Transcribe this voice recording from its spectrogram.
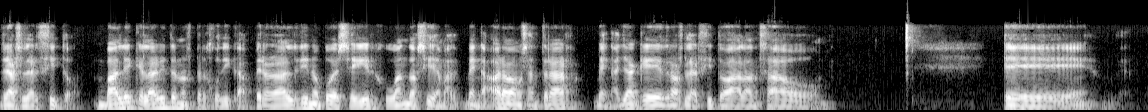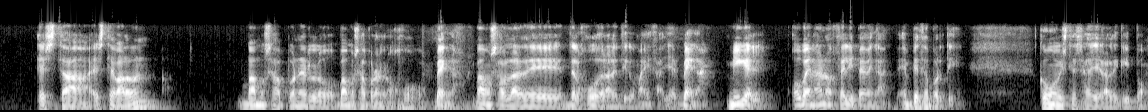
Draslercito, vale que el árbitro nos perjudica, pero el Atleti no puede seguir jugando así de mal. Venga, ahora vamos a entrar. Venga, ya que Draslercito ha lanzado eh, este balón, vamos a ponerlo, vamos a ponerlo en juego. Venga, vamos a hablar del juego del Atlético Madrid ayer. Venga, Miguel, o venga, no, Felipe, venga, empiezo por ti. ¿Cómo viste ayer al equipo?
